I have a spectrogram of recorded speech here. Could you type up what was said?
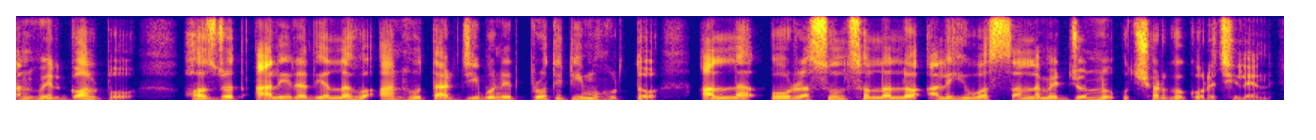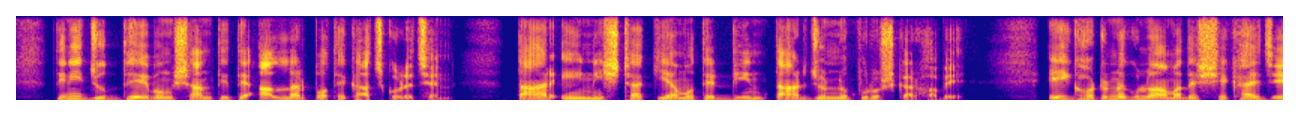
আনহুয়ের গল্প হজরত আলী রাদিয়াল্লাহু আনহু তার জীবনের প্রতিটি মুহূর্ত আল্লাহ ও রসুল সাল্লাল্লাহ আলহি ওয়াসাল্লামের জন্য উৎসর্গ করেছিলেন। তিনি যুদ্ধে এবং শান্তিতে আল্লাহর পথে কাজ করেছেন। তার এই নিষ্ঠা কিয়ামতের দিন তার জন্য পুরস্কার হবে। এই ঘটনাগুলো আমাদের শেখায় যে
